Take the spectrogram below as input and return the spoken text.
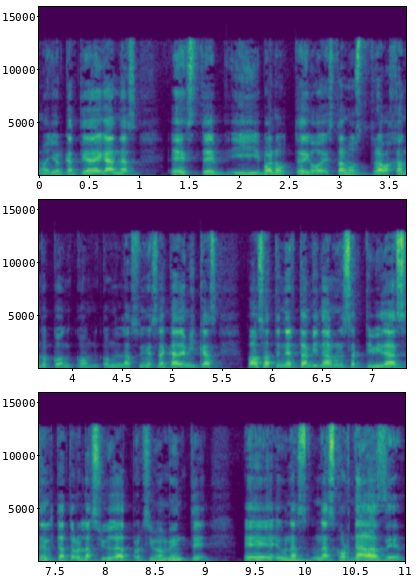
mayor cantidad de ganas, este, y bueno, te digo, estamos trabajando con, con, las unidades académicas. Vamos a tener también algunas actividades en el Teatro de la Ciudad próximamente, eh, unas, unas jornadas de,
